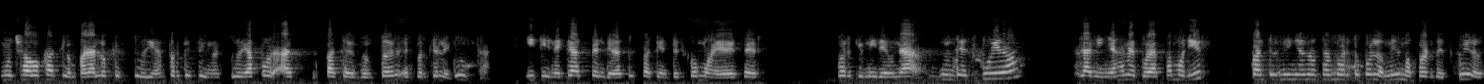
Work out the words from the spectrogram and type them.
mucha vocación para lo que estudian, porque si no estudia por, para ser doctor es porque le gusta y tiene que atender a sus pacientes como debe ser. Porque mire, una, un descuido, la niña se me puede hasta morir ¿Cuántos niños no se han muerto por lo mismo, por descuidos?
